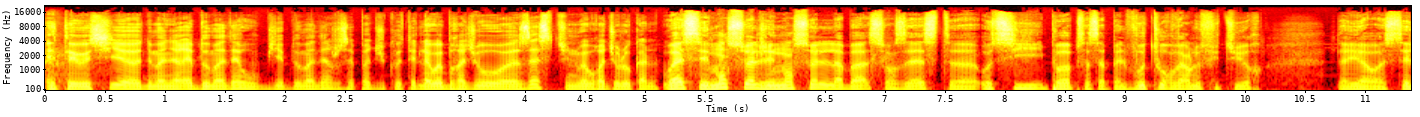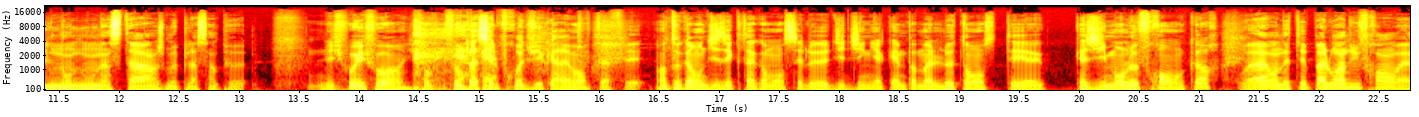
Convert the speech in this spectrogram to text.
Et tu es aussi de manière hebdomadaire ou bi-hebdomadaire, je sais pas, du côté de la web radio Zest, une web radio locale Ouais, c'est mensuel. J'ai une mensuelle là-bas sur Zest, aussi hip-hop. Ça s'appelle Vautour vers le futur. D'ailleurs, c'est le nom de mon Insta, hein, je me place un peu. Il faut, il faut, hein, il faut, faut placer le produit carrément. Tout à fait. En tout cas, on disait que tu as commencé le DJing il y a quand même pas mal de temps. C'était quasiment le franc encore. Ouais, on n'était pas loin du franc, ouais.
